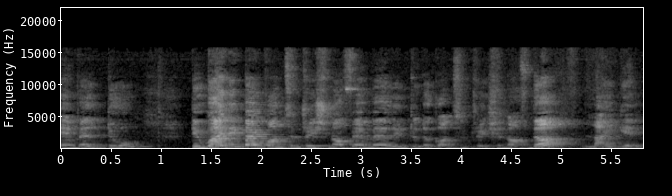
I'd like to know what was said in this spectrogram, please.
Ml2 divided by concentration of Ml into the concentration of the ligand.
